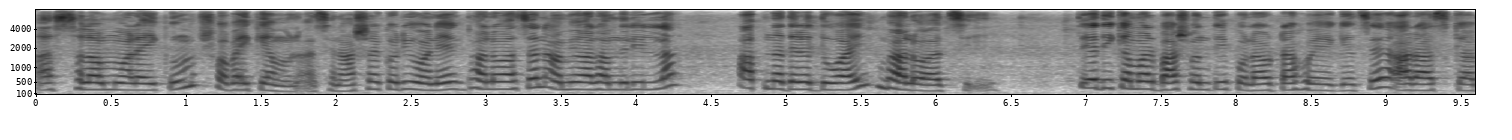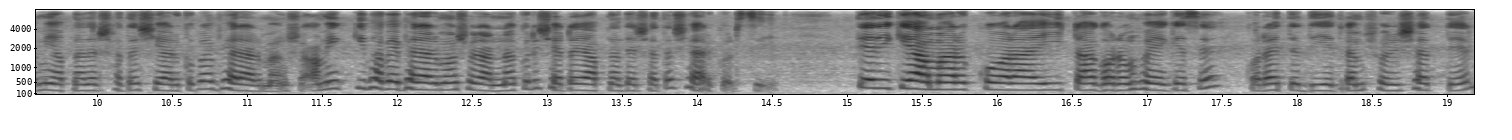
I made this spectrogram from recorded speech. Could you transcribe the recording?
আসসালামু আলাইকুম, সবাই কেমন আছেন? আশা করি অনেক ভালো আছেন, আমিও আলহামদুলিল্লাহ আপনাদের দোয়াই ভালো আছি। তো এদিকে আমার বাসন্তী পোলাওটা হয়ে গেছে, আর আজকে আমি আপনাদের সাথে শেয়ার করব ভেড়ার মাংস। আমি কীভাবে ভেড়ার মাংস রান্না করি সেটাই আপনাদের সাথে শেয়ার করছি। তো এদিকে আমার কড়াইটা গরম হয়ে গেছে, কড়াইতে দিয়ে দিলাম সরিষার তেল।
